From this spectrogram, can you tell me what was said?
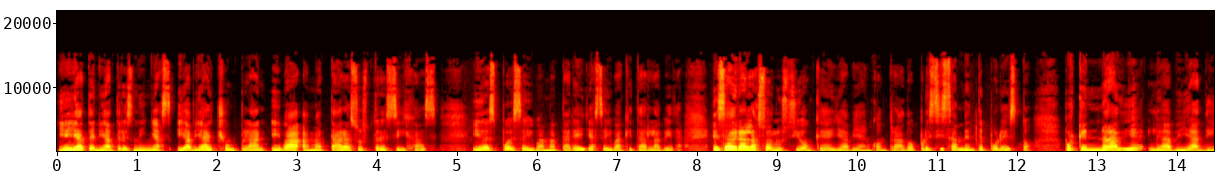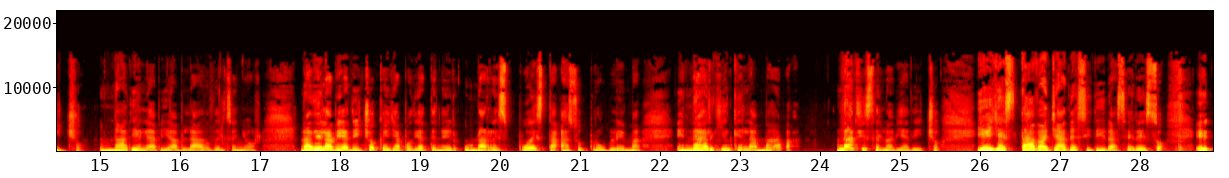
Y ella tenía tres niñas y había hecho un plan, iba a matar a sus tres hijas y después se iba a matar ella, se iba a quitar la vida. Esa era la solución que ella había encontrado precisamente por esto, porque nadie le había dicho, nadie le había hablado del Señor, nadie le había dicho que ella podía tener una respuesta a su problema en alguien que la amaba. Nadie se lo había dicho. Y ella estaba ya decidida a hacer eso. Eh,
